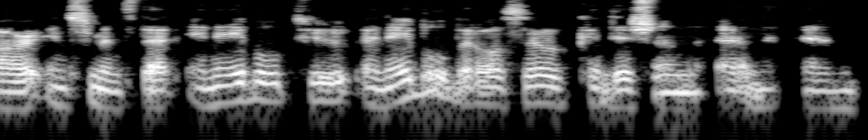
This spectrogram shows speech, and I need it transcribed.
are instruments that enable to enable but also condition and and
